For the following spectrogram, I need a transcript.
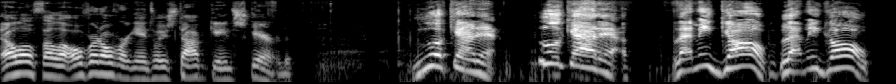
Hello Fella over and over again until you stop getting scared. Look at it. Look at it. Let me go. Let me go.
